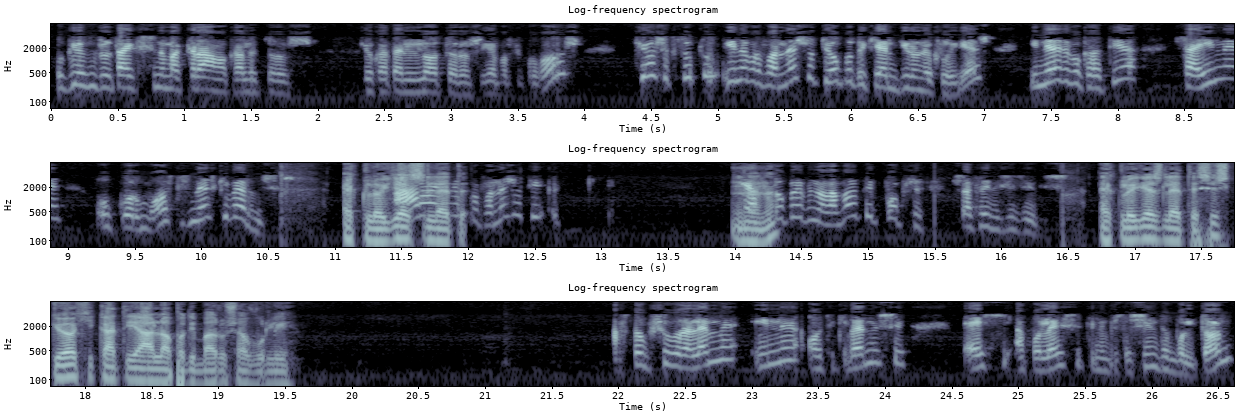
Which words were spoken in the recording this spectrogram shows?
Ο κ. Μητσοτάκης είναι μακράν ο καλύτερος και ο καταλληλότερος για πρωθυπουργός και ως εκ τούτου είναι προφανές ότι όποτε και αν γίνουν εκλογές η Νέα Δημοκρατία θα είναι ο κορμός της νέας κυβέρνησης. Εκλογές Άρα λέτε. είναι προφανές ότι και Ναι, ναι. αυτό πρέπει να λαμβάνετε υπόψη σε αυτή τη συζήτηση. Εκλογές λέτε εσείς και όχι κάτι άλλο από την παρούσα Βουλή. Αυτό που σίγουρα λέμε είναι ότι η κυβέρνηση έχει απολέσει την εμπιστοσύνη των πολιτών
